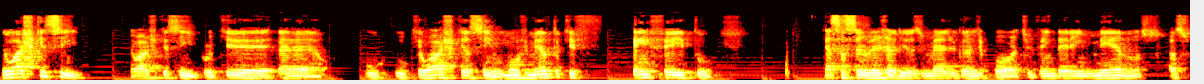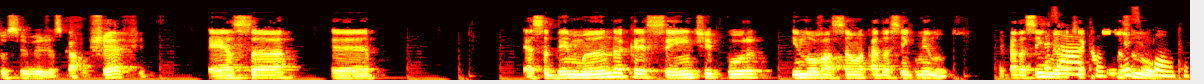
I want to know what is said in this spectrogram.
Eu acho que sim. Eu acho que sim, porque é, o, o que eu acho que assim, o movimento que tem feito essas cervejarias de médio e grande porte venderem menos as suas cervejas carro-chefe é essa, é, essa demanda crescente por inovação a cada cinco minutos. A cada cinco Exato, minutos é cada esse novo. ponto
